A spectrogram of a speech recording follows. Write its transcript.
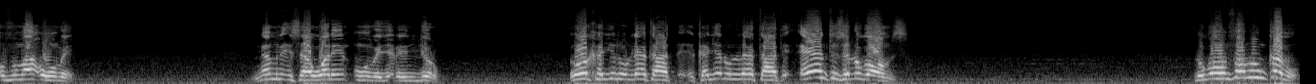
ufumaa uume namni isaa waliin uume jedhe hin jiru yoo ka jirullee taate ka jedhullee taate eentu isa dhugoomsa dhugoomfamuu hin qabu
